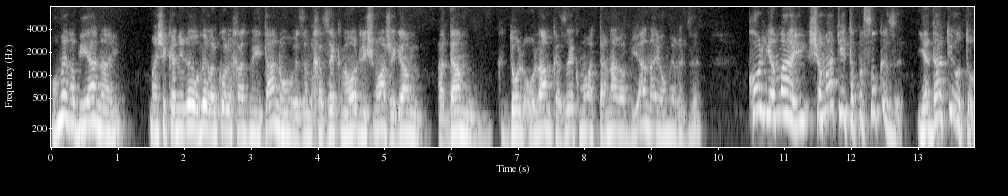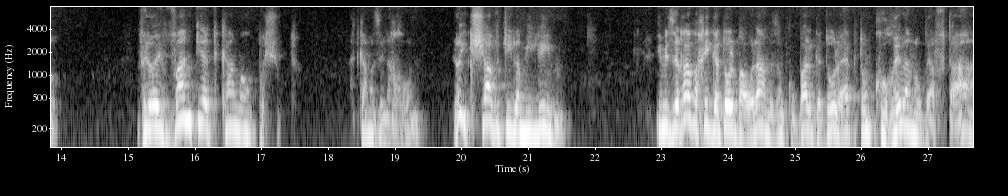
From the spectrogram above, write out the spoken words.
אומר רבי ינאי, מה שכנראה עובר על כל אחד מאיתנו, וזה מחזק מאוד לשמוע שגם אדם גדול עולם כזה, כמו התנא רבי ינאי אומר את זה, כל ימיי שמעתי את הפסוק הזה, ידעתי אותו, ולא הבנתי עד כמה הוא פשוט, עד כמה זה נכון. לא הקשבתי למילים. אם איזה רב הכי גדול בעולם, איזה מקובל גדול, היה פתאום קורא לנו בהפתעה,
